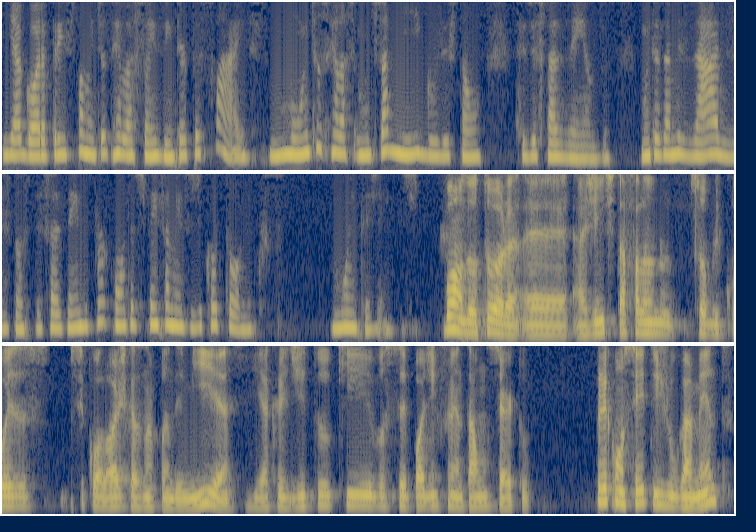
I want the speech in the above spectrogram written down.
E agora, principalmente as relações interpessoais. Muitos. Muitos amigos estão se desfazendo. Muitas amizades estão se desfazendo por conta de pensamentos dicotômicos. Muita gente. Bom, doutora, é, a gente está falando sobre coisas psicológicas na pandemia e acredito que você pode enfrentar um certo preconceito e julgamento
